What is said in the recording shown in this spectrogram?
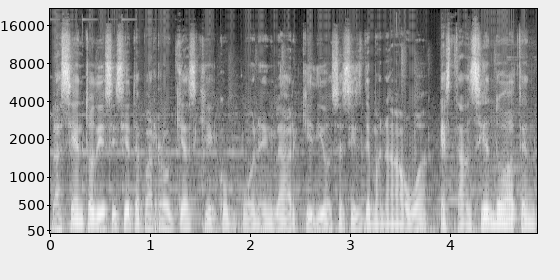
Las 117 parroquias que componen la arquidiócesis de Managua están siendo atendidas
